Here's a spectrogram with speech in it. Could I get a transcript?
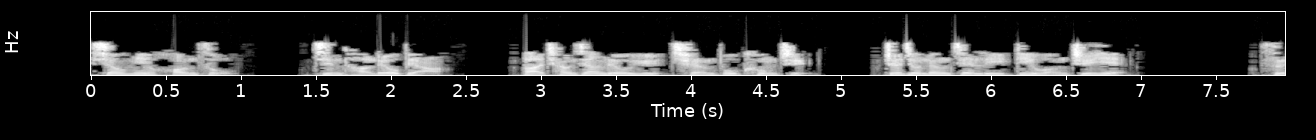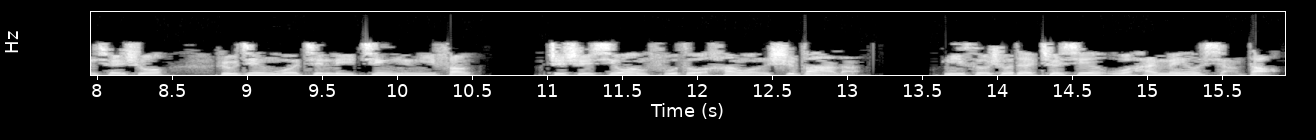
消灭皇祖，进讨刘表，把长江流域全部控制，这就能建立帝王之业。孙权说：“如今我尽力经营一方，只是希望辅佐汉王室罢了。你所说的这些，我还没有想到。”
